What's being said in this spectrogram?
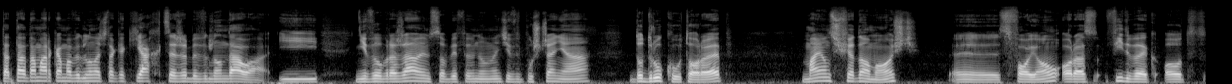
ta, ta, ta marka ma wyglądać tak, jak ja chcę, żeby wyglądała. I nie wyobrażałem sobie w pewnym momencie wypuszczenia do druku toreb, mając świadomość swoją oraz feedback od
